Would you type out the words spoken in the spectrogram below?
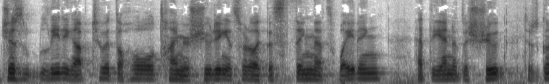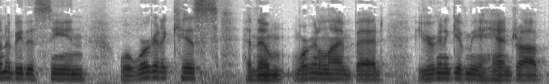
just leading up to it, the whole time you're shooting, it's sort of like this thing that's waiting at the end of the shoot. There's going to be this scene where we're going to kiss, and then we're going to lie in bed. You're going to give me a hand job.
